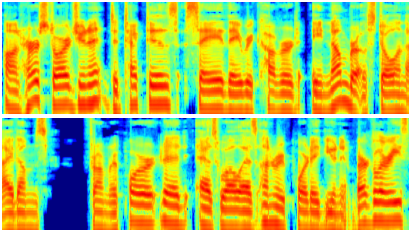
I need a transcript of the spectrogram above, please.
on her storage unit, detectives say they recovered a number of stolen items from reported as well as unreported unit burglaries.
